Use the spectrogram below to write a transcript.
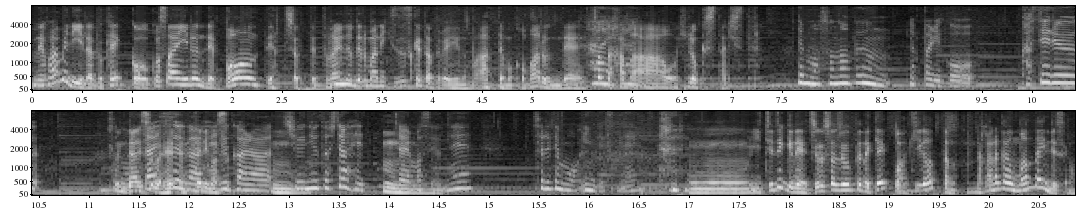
でファミリーだと結構お子さんいるんでボーンってやっちゃって隣の車に傷つけたとかいうのもあっても困るんで、ちょっと幅を広くしたりしてる、でもその分やっぱりこう貸せるその台台数が減す。るからうん。収入としては減っちゃいますよね、それでもいいんですね。うーん。一時期ね駐車場ってね結構空きがあったの。なかなか埋まんないんですよ。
